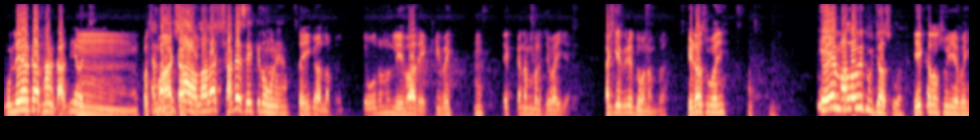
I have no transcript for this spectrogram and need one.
ਗੁੱਲੇ ਵਰਗਾ ਥਾਣ ਕੱਢਦੀ ਆ ਬੱਚੀ ਹੂੰ ਪਸਮਾ ਕਰ ਹਿਸਾਬ ਲਾ ਲਾ 6.5 ਕਿਦੋਂ ਹੋਣੇ ਆ? ਸਹੀ ਗੱਲ ਆ ਬਈ। ਤੇ ਉਹਨਾਂ ਨੂੰ ਲੇਵਾ ਦੇਖੀ ਬਈ। ਹੂੰ ਇੱਕ ਨੰਬਰ ਜਵਾਈ ਆ। ਅੱਗੇ ਵੀਰੇ ਦੋ ਨੰਬਰ। ਕਿਹੜਾ ਸੂਆ ਜੀ? ਇਹ ਮੰਨ ਲਓ ਵੀ ਦੂਜਾ ਸੂਆ। ਇਹ ਕਦੋਂ ਸੂਈ ਆ ਬਈ?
